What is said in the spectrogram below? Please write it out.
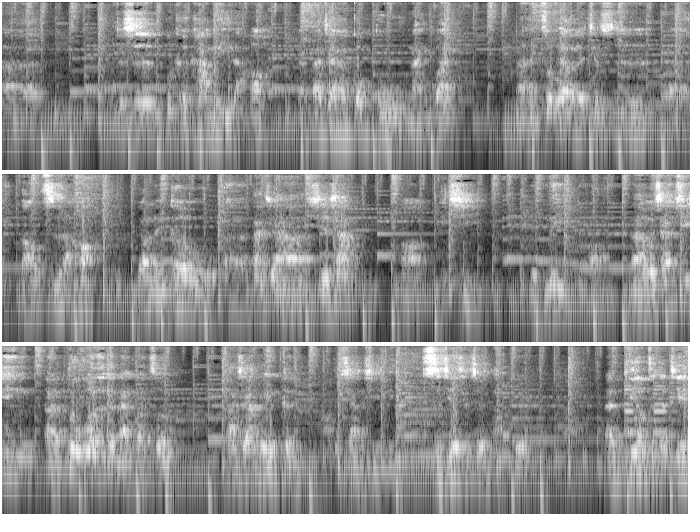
呃，就是不可抗力了哈。那大家共度难关，那很重要的就是呃。劳资了哈，要能够呃大家协商啊，一起努力啊。那我相信呃度过这个难关之后，大家会有更好的向心力。时间是最宝贵的，呃，利用这个阶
